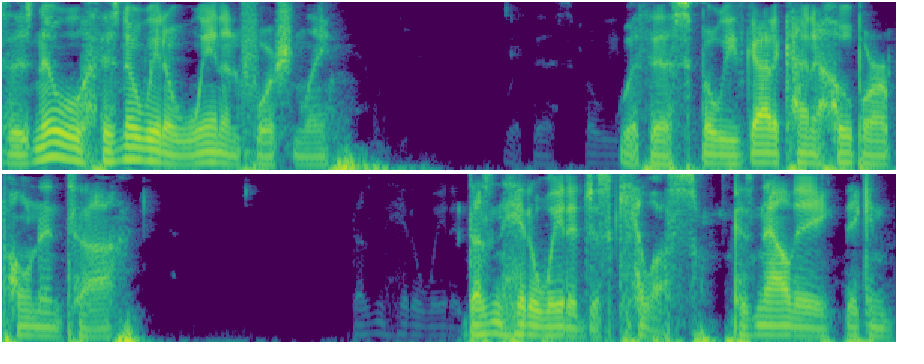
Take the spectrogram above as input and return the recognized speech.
So there's no there's no way to win, unfortunately, with this. But we've got to kind of hope our opponent uh, doesn't hit a way to just kill us, because now they they can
